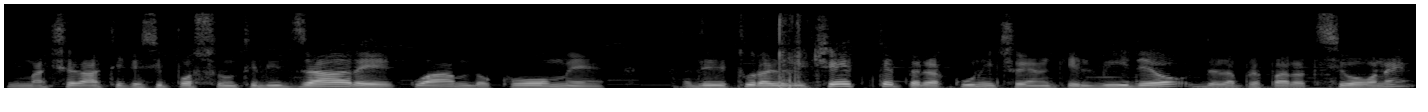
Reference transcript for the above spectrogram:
i macerati che si possono utilizzare, quando, come, addirittura le ricette, per alcuni c'è anche il video della preparazione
